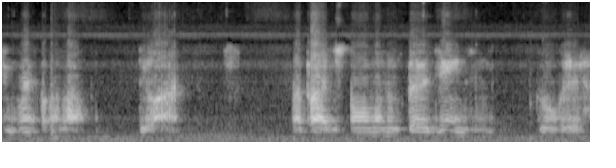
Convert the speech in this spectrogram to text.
do wrinkle a lot, still iron. I'll probably just throw on one of those of jeans and go over there.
